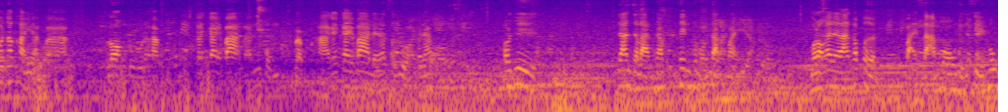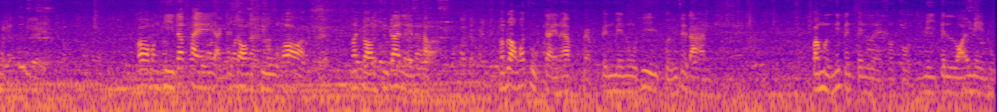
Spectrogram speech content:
ก็ถ้าใครอยากมาลองดูนะครับ ใกล้ๆบ้านนะนี่ผมแบบหาใกล้ๆบ้านเลยนะสะดวกเลยนะเพราะที่ ย่านจรัญครับ เส้นถนนตัดใหม่มาลองให้ในร้านเขาเปิดบ่ายสามโมงถึงสี่ทุ่มก็บางทีถ้าใครอยากจะจองคิวก็มาจองคิวได้เลยนะครับรับรองว่าถูกใจนะครับ แบบเป็นเมนูที่สวยวิเศษดารปลาหมึกนี่เป็นๆเลยสดๆมีเป็นร้อยเมนู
